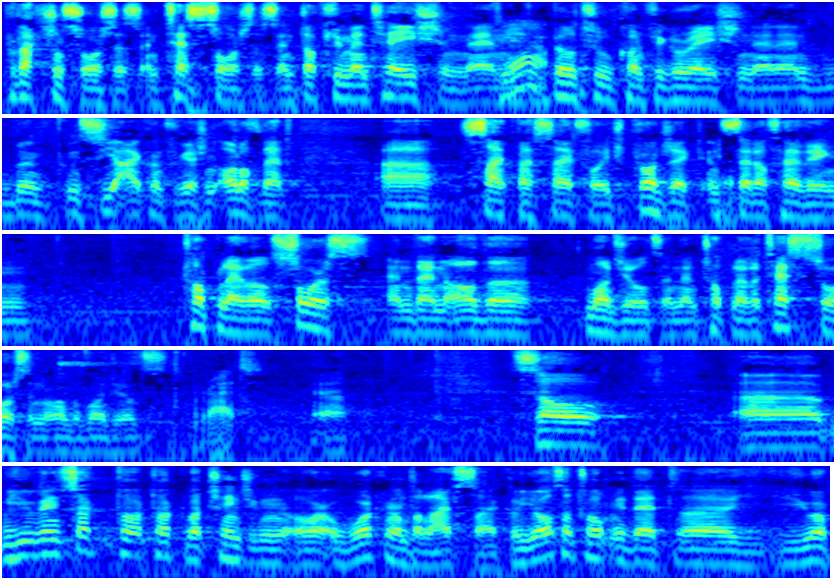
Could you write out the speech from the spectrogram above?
production sources and test sources and documentation and Yeah. build tool configuration and, and CI configuration, all of that uh, side by side for each project instead of having top level source and then all the modules and then top level test source and all the modules. Right. Yeah. So uh, you when you talk, talked about changing or working on the life cycle, you also told me that uh, you're,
